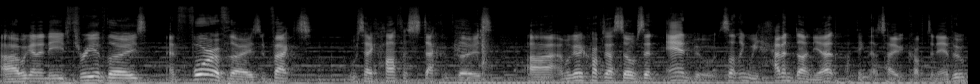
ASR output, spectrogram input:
Uh, we're going to need three of those and four of those. In fact, we'll take half a stack of those. Uh, and we're going to craft ourselves an anvil. Something we haven't done yet. I think that's how you craft an anvil.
